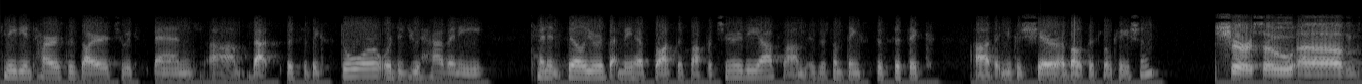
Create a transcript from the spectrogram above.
Canadian Tire's desire to expand um, that specific store, or did you have any tenant failures that may have brought this opportunity up? Um, is there something specific uh, that you could share about this location? Sure. So, um,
